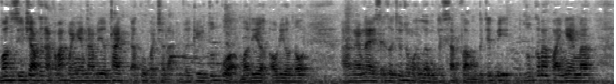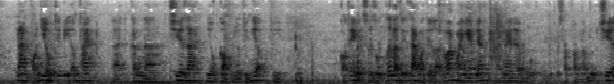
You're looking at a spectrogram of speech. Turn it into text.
Vâng, xin chào tất cả các bác và anh em đam mê âm thanh đã cùng quay trở lại với kênh youtube của Media Audio Nội. À, Ngày hôm nay sẽ giới thiệu cho mọi người một cái sản phẩm, một cái thiết bị giúp các bác và anh em à, đang có nhiều thiết bị âm thanh. À, cần à, chia ra nhiều cổng, nhiều tín hiệu thì có thể sử dụng rất là dễ dàng và tiện lợi các bác và anh em nhé. Ngày hôm nay là bộ sản phẩm là bộ chia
